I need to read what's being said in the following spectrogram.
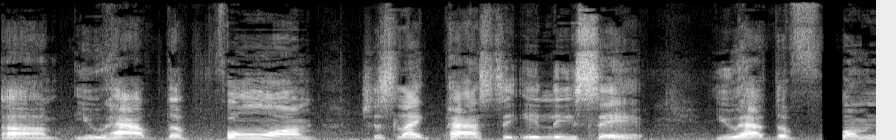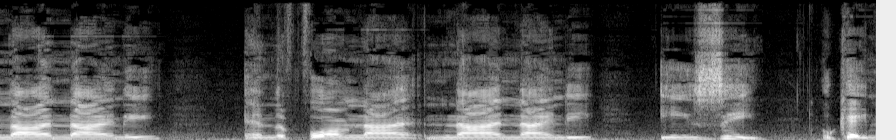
Um, you have the form, just like Pastor Elise said, you have the form 990 and the form 9, 990 EZ. Okay.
